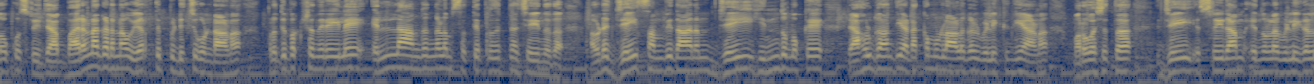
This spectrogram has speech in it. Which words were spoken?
നോക്കൂ ശ്രീജ ഭരണഘടന ഉയർത്തിപ്പിടിച്ചുകൊണ്ടാണ് പ്രതിപക്ഷ നിരയിലെ എല്ലാ അംഗങ്ങളും സത്യപ്രതിജ്ഞ ചെയ്യുന്നത്. അവിടെ ജയ് സംവിധാനം ജയ് ഹിന്ദുമൊക്കെ രാഹുൽ ഗാന്ധി അടക്കമുള്ള ആളുകൾ വിളിക്കുകയാണ്. മറുവശത്ത് ജയ് ശ്രീരാം എന്നുള്ള വിളികൾ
